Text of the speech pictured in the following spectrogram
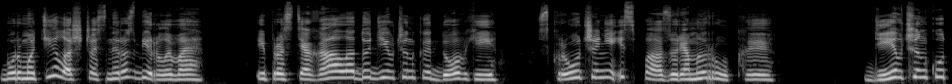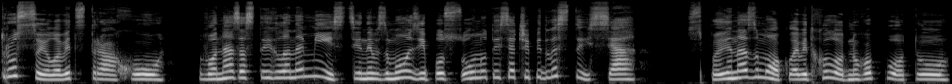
бурмотіла щось нерозбірливе і простягала до дівчинки довгі, скручені із пазурями руки. Дівчинку трусило від страху. Вона застигла на місці, не в змозі посунутися чи підвестися. Спина змокла від холодного поту.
